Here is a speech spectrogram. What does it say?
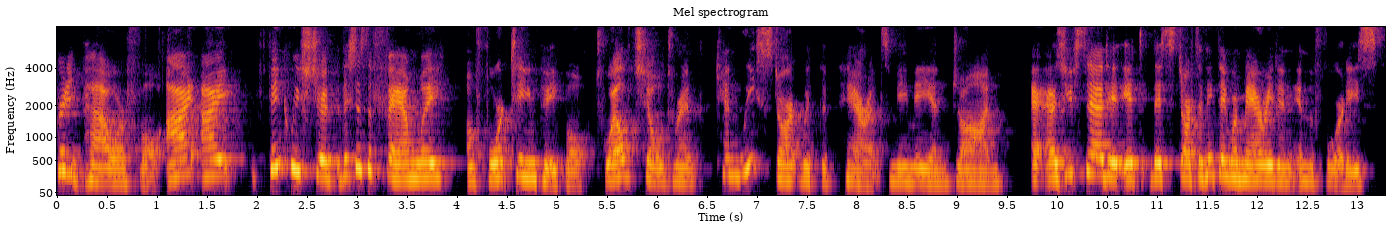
pretty powerful. I, I think we should. This is a family of 14 people, 12 children. Can we start with the parents, Mimi and Don? As you said, it, it this starts, I think they were married in, in the 40s.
